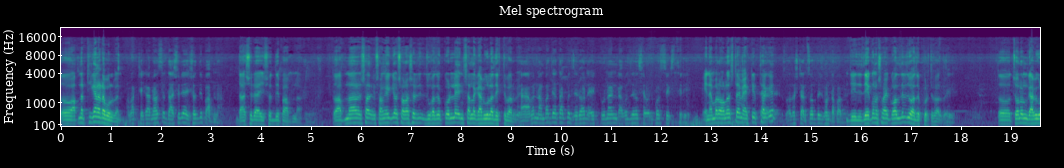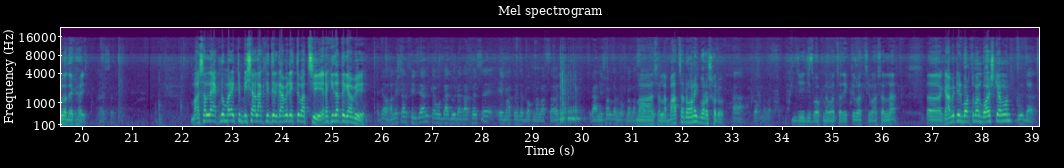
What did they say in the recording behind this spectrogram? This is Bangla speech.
তো আপনার ঠিকানাটা বলবেন? আমার ঠিকানা হচ্ছে দাশুরিয়া ঈশ্বরদী পাবনা। দাশুরিয়া ঈশ্বরদী পাবনা। তো আপনার সঙ্গে কেউ সরাসরি যোগাযোগ করলে ইনশাল্লাহ গাবিগুলা দেখতে পারবে। হ্যাঁ আমার নাম্বার দেওয়া থাকবে zero one eight two nine double zero seven four six three. এই নাম্বার অলওয়েজ টাইম অ্যাক্টিভ থাকে? অনুষ্ঠান চব্বিশ ঘণ্টা পাবে। জি জি যে কোনো সময় কল দিলে যোগাযোগ করতে পারবে। তো চলুন গাবিগুলো দেখাই। আচ্ছা। মাশাল্লাহ এক নম্বর একটি বিশাল আকৃতির গাবি দেখতে পাচ্ছি। এটা কি জাতের গাবি? এটা হলিস্টার ফিজিয়ান কেবল গা দুইটা দাঁত হয়েছে এই মাত্র যে বকনা বাচ্চা হলে রানী শঙ্কর বকনা বাচ্চা। মাশাল্লাহ বাচ্চাটা অনেক বড় সরো হ্যাঁ বকনা বাচ্চা। জি জি বকনা বাচ্চা দেখতে পাচ্ছি মাশাল্লাহ আহ, গাবিটির বর্তমান বয়স কেমন? দুই দাঁত।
